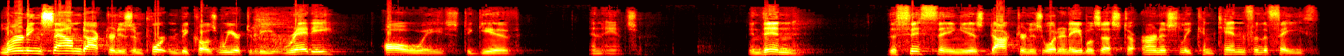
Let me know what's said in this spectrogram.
Learning sound doctrine is important because we are to be ready always to give an answer. And then the fifth thing is doctrine is what enables us to earnestly contend for the faith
